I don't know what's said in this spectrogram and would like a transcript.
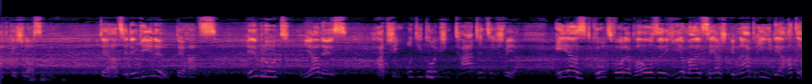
abgeschlossen. Der hat's in den Genen, der hat's im Blut. Janis Hachi. Und die Deutschen taten sich schwer. Erst kurz vor der Pause hier mal Serge Gnabry, der hatte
